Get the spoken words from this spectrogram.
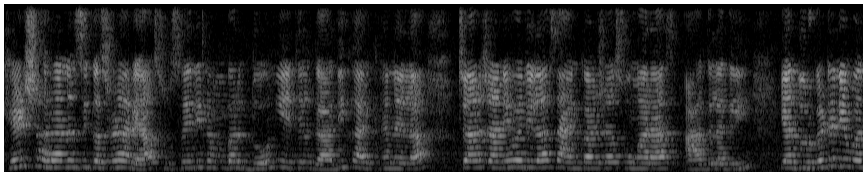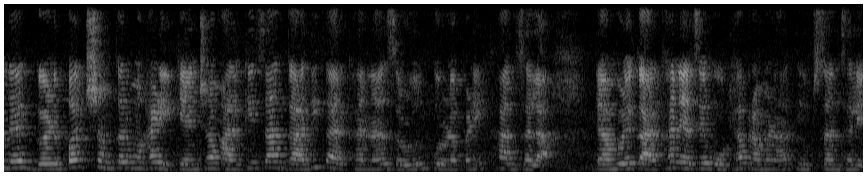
खेड शहरानजीक असणाऱ्या सुसेरी नंबर दोन येथील गादी कारखान्याला चार जानेवारीला सायंकाळच्या सुमारास आग लागली. या दुर्घटनेमध्ये गणपत शंकर महाडिक यांच्या मालकीचा गादी कारखाना जळून पूर्णपणे खाक झाला. त्यामुळे कारखान्याचे मोठ्या प्रमाणात नुकसान झाले.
